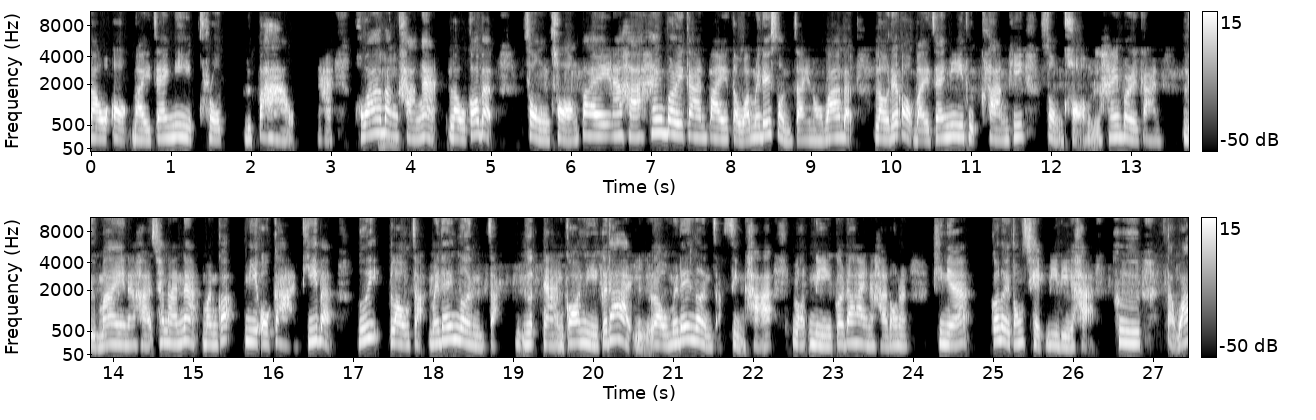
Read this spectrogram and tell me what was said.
เราออกใบแจ้งหนี้ครบหรือเปล่านะคะเพราะว่าอืมบางครั้งอะเราก็แบบ ส่งของไปนะคะ ให้บริการไปแต่ว่าไม่ได้สนใจเนาะว่าแบบเราได้ออกใบแจ้งหนี้ทุกครั้งที่ส่งของหรือให้บริการหรือไม่นะคะ ฉะนั้นน่ะมันก็มีโอกาสที่แบบเฮ้ยเราจะไม่ได้เงินจากงานก้อนนี้ก็ได้ หรือเราไม่ได้เงินจากสินค้าล็อตนี้ก็ได้นะคะตรงนั้นทีเนี้ยก็เลยต้องเช็คดีๆค่ะ คือแต่ว่า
